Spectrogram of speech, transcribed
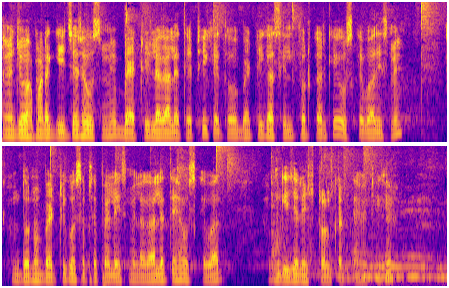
जो हमारा गीजर है उसमें बैटरी लगा लेते हैं, ठीक है? तो बैटरी का सिल तोड़ करके उसके बाद इसमें हम दोनों बैटरी को सबसे पहले इसमें लगा लेते हैं। उसके बाद हम गीजर इंस्टॉल करते हैं, ठीक है?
